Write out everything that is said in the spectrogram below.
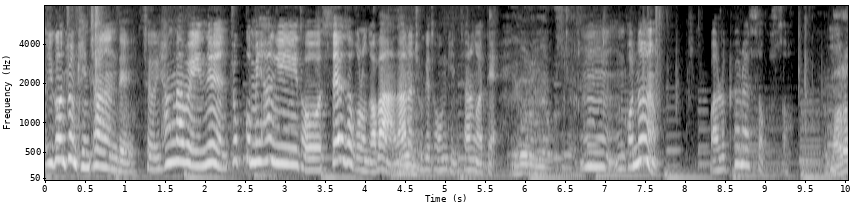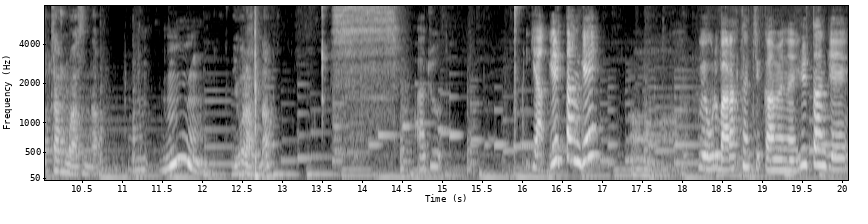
이건 좀 괜찮은데 저 향라베이는 조금 향이 더 세서 그런가 봐. 나는 음. 저게 더 괜찮은 것 같아. 이거는 그냥 무슨 향? 음 이거는 말로 표현할 수 없어. 마라탕 맛은 나? 음 이건 안 나? 아주 약 1단계? 아, 왜 우리 마라탕집 가면은 1단계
